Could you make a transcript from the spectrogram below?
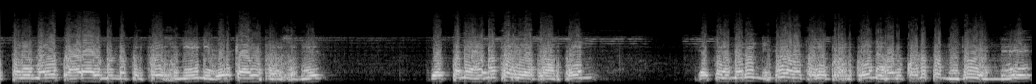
எத்தனை முறை பாராளுமன்றத்தில் பேசினேன் எதற்காக பேசினேன்? எத்தனை அமைச்சர்களை பார்த்தேன் எத்தனை முறை நிதி அமைச்சரை பார்த்தேன் அவர் கொடுத்த நிதி என்ன?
